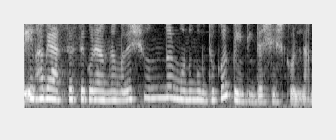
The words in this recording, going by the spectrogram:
তো এভাবে আস্তে আস্তে করে আমরা আমাদের সুন্দর মনোমুগ্ধকর পেন্টিংটা শেষ করলাম।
